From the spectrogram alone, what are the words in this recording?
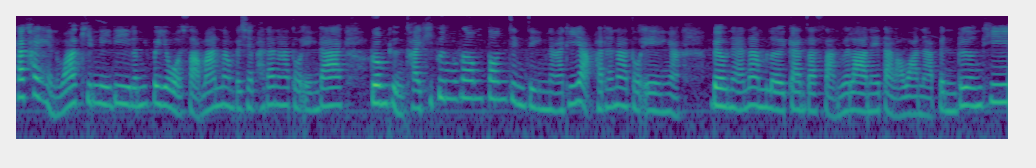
ถ้าใครเห็นว่าคลิปนี้ดีและมีประโยชน์สามารถนำไปใช้พัฒนาตัวเองได้ รวมถึงใครที่เพิ่งเริ่มต้นจริง ๆ นะที่อยากพัฒนาตัวเองอะ่ะเบลแนะนำเลยการจัดสรรเวลาในแต่ละวันนะเป็นเรื่องที่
